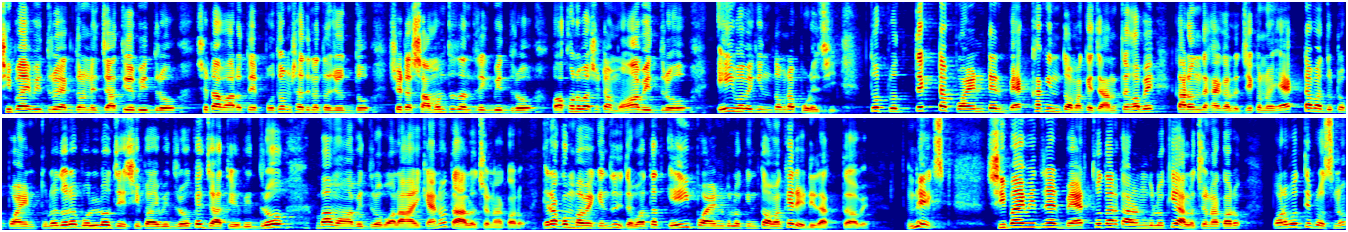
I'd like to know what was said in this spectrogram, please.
সিপাহী বিদ্রোহ এক ধরনের জাতীয় বিদ্রোহ, সেটা ভারতের প্রথম স্বাধীনতা যুদ্ধ, সেটা সামন্ততান্ত্রিক বিদ্রোহ, কখনো বা সেটা মহাবিদ্রোহ, এইভাবে কিন্তু আমরা পড়েছি। তো প্রত্যেকটা পয়েন্টের ব্যাখ্যা কিন্তু আমাকে জানতে হবে, কারণ দেখা গেল যে কোনো একটা বা দুটো পয়েন্ট তুলে ধরে বলল যে, সিপাহী বিদ্রোহকে জাতীয় বিদ্রোহ বা মহাবিদ্রোহ বলা হয় কেন তা আলোচনা করো। এরকমভাবে কিন্তু দিতে হবে। অর্থাৎ এই পয়েন্টগুলো কিন্তু আমাকে রেডি রাখতে হবে। নেক্সট সিপাহী বিদ্রোহের ব্যর্থতার কারণগুলো কি আলোচনা করো। পরবর্তী প্রশ্ন,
